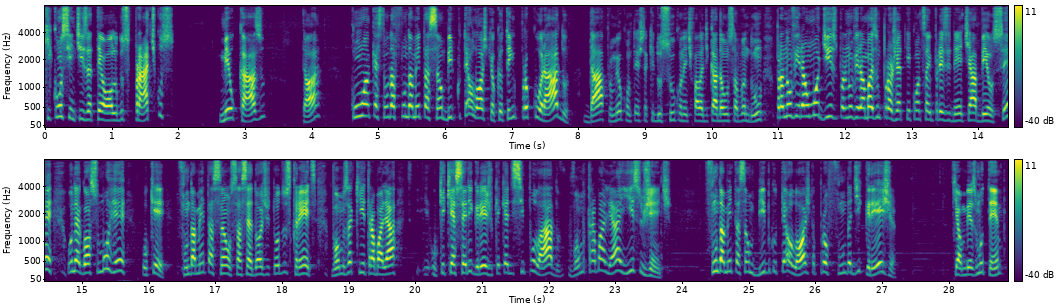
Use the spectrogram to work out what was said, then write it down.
que conscientiza teólogos práticos, meu caso, tá? com a questão da fundamentação bíblico-teológica, é o que eu tenho procurado dar para o meu contexto aqui do Sul, quando a gente fala de cada um salvando um, para não virar um modismo, para não virar mais um projeto que quando sair presidente A, B ou C, o negócio morrer. O quê? Fundamentação, sacerdote de todos os crentes. Vamos aqui trabalhar o que é ser igreja, o que é discipulado. Vamos trabalhar isso, gente fundamentação bíblico-teológica profunda de igreja, que ao mesmo tempo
